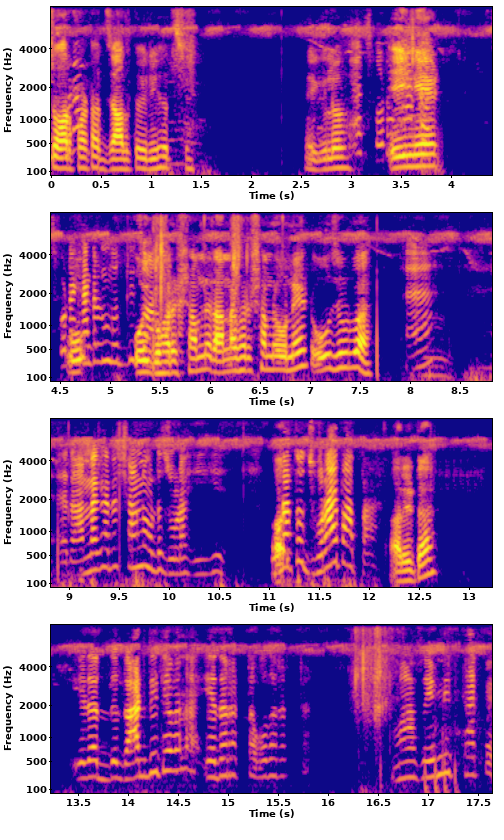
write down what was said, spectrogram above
চরপাটার জাল তৈরি হচ্ছে। এগুলো এই নেট মধ্যে ওই ঘরের সামনে রান্নাঘরের সামনে ও নেট ও জুড়বা? হ্যাঁ রান্নাঘাটের সামনে ওটা জোড়া হিয়ে ওটা তো ঝোড়ায় পাতা। আর এটা? গার্ড দিতে হবে না একটা একটা। মাছ এমনি থাকবে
